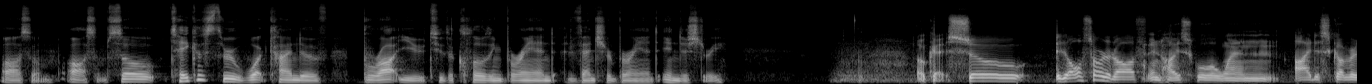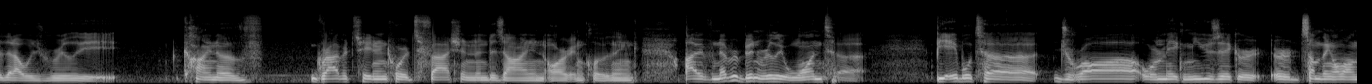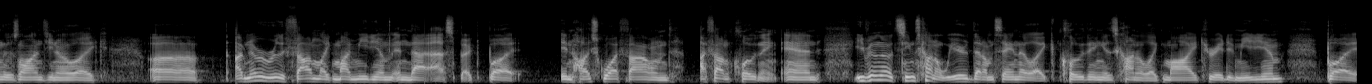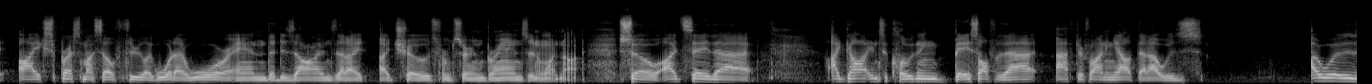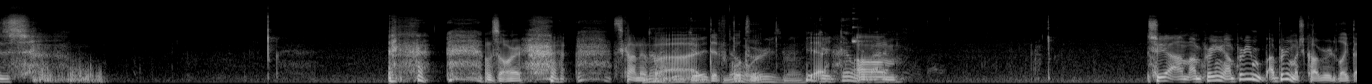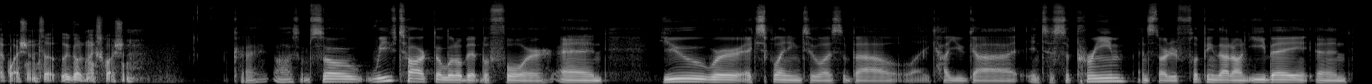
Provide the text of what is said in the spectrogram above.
Awesome. Awesome. So take us through what kind of brought you to the clothing brand, adventure brand industry. Okay, so it all started off in high school when I discovered that I was really kind of gravitating towards fashion and design and art and clothing. I've never been really one to be able to draw or make music or, or something along those lines, you know, like uh, I've never really found like my medium in that aspect, but in high school I found I found clothing and even though it seems kind of weird that I'm saying that like clothing is kind of like my creative medium, but I express myself through like what I wore and the designs that I, I chose from certain brands and whatnot. So I'd say that I got into clothing based off of that after finding out that I was I was I'm sorry. it's kind of No, uh, difficult No to worries, man. Yeah. Good, don't worry about Um, so yeah, I'm, I'm pretty I'm pretty I'm pretty much covered like that question. So we go to the next question. Okay, awesome. So we've talked a little bit before, and you were explaining to us about like how you got into Supreme and started flipping that on eBay and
